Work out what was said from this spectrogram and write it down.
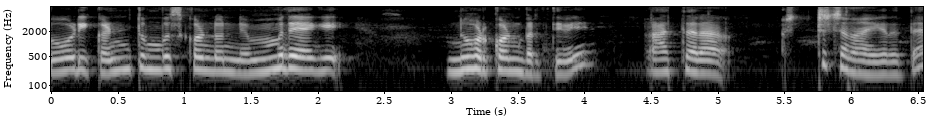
ನೋಡಿ, ಕಣ್ಣು ತುಂಬಿಸ್ಕೊಂಡು ನೆಮ್ಮದಿಯಾಗಿ ನೋಡ್ಕೊಂಡು ಬರ್ತೀವಿ. ಆ ಥರ ಅಷ್ಟು ಚೆನ್ನಾಗಿರುತ್ತೆ.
